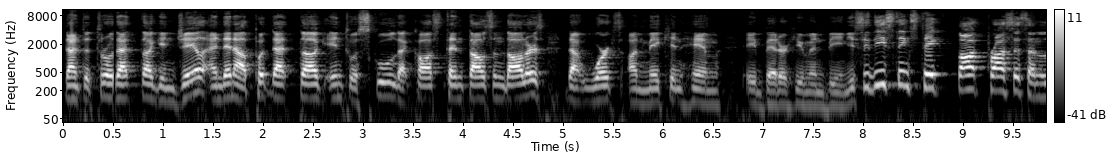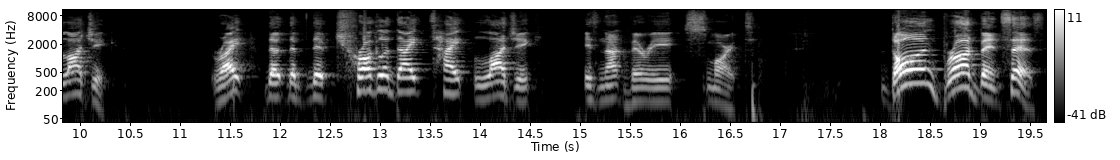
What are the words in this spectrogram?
than to throw that thug in jail and then I'll put that thug into a school that costs $10,000 that works on making him a better human being. You see, these things take thought process and logic, right? The, the, the troglodyte type logic is not very smart. Dawn Broadbent says,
